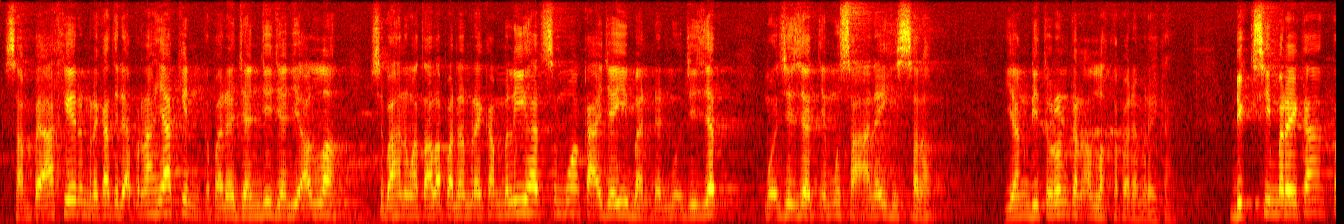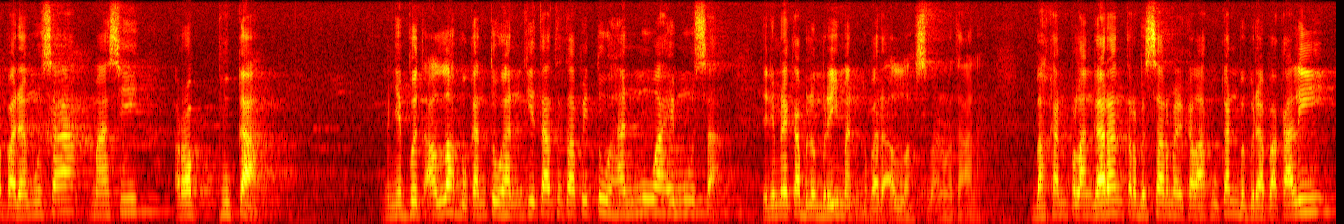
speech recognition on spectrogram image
Sampai akhir mereka tidak pernah yakin kepada janji-janji Allah Subhanahu wa taala padahal mereka melihat semua keajaiban dan mukjizat mukjizatnya Musa alaihi salam yang diturunkan Allah kepada mereka. Diksi mereka kepada Musa masih Rob buka menyebut Allah bukan Tuhan kita tetapi Tuhanmu wahai Musa. Jadi mereka belum beriman kepada Allah Subhanahu wa taala. Bahkan pelanggaran terbesar mereka lakukan beberapa kali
